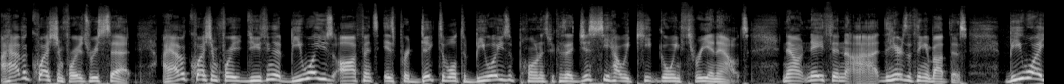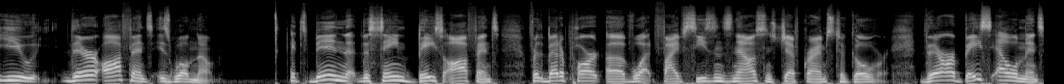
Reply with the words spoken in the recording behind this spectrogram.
I have a question for you. It's reset. I have a question for you. Do you think that BYU's offense is predictable to BYU's opponents? Because I just see how we keep going three and outs. Now, Nathan, uh, here's the thing about this BYU, their offense is well known it's been the same base offense for the better part of what, five seasons now since Jeff Grimes took over. There are base elements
